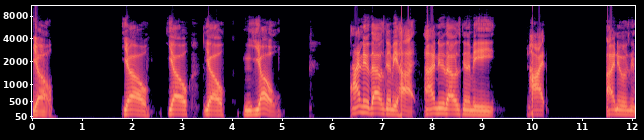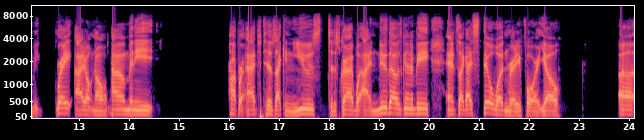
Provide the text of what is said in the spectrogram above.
Yo. Yo. Yo. Yo. Yo. I knew that was going to be hot. I knew that was going to be hot. I knew it was going to be great. I don't know how many proper adjectives I can use to describe what I knew that was going to be. And it's like I still wasn't ready for it, yo. Uh,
